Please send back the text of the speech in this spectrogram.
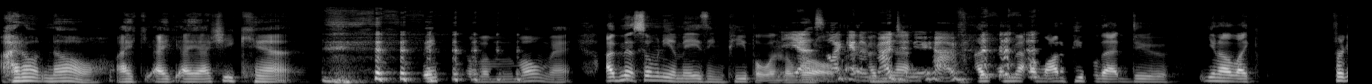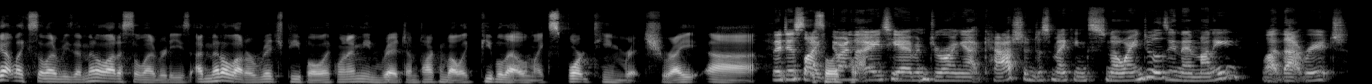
I don't know. I, I, I actually can't think of a moment. I've met so many amazing people in the yes, world. Yes, I can imagine met, you have. I've met a lot of people that do, you know, like forget like celebrities. I've met a lot of celebrities. I've met a lot of rich people. Like when I mean rich, I'm talking about like people that own like sport team rich, right? Uh, They're just like so going to the ATM and drawing out cash and just making snow angels in their money, like that rich.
